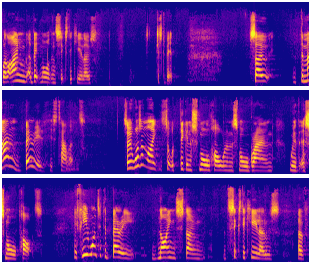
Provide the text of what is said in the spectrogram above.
Well, I'm a bit more than 60 kilos, just a bit. So the man buried his talent. So it wasn't like sort of digging a small hole in a small ground with a small pot. If he wanted to bury nine stone, 60 kilos of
